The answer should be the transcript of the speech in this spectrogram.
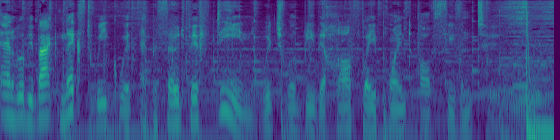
And we'll be back next week with episode 15, which will be the halfway point of season 2.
